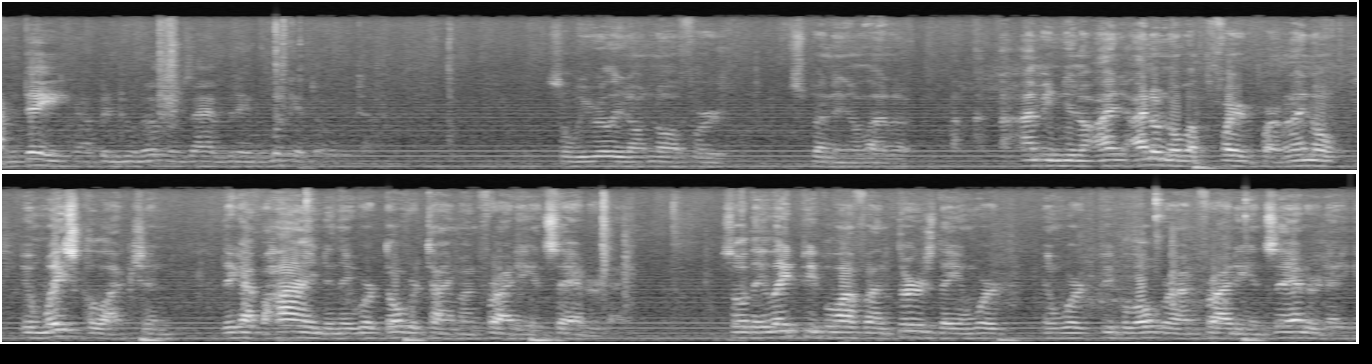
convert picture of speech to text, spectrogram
and today, I've been doing other things, I haven't been able to look at the overtime. So we really don't know if we're spending a lot of, I I mean, you know, I, I don't know about the fire department. I know in waste collection, they got behind and they worked overtime on Friday and Saturday. So they laid people off on Thursday and worked, and worked people over on Friday and Saturday.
